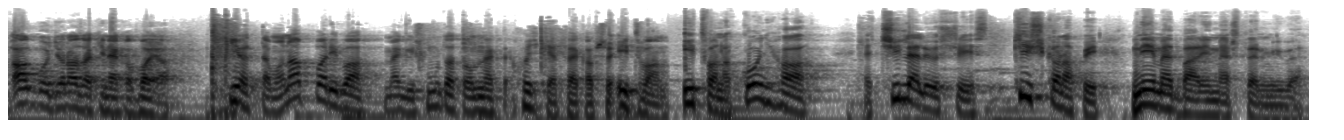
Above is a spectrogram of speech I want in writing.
aggódjon az, akinek a baja. Kijöttem a nappaliba, meg is mutatom nektek, hogy kell felkapcsolni. Itt van. Itt van a konyha, egy csillelős rész, kis kanapé, német Bálint mesterműve.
